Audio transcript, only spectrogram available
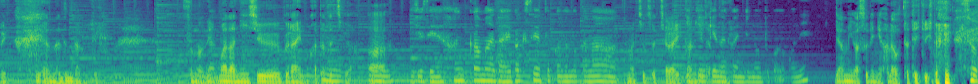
で、いや、なるんだろうけど。そのね、まだ20ぐらいの方たちが、あうん、20前半か、まあ大学生とかなのかな。まあちょっとチャラいイ感じケイケなだったね。感じの男の子ね。で、アミがそれに腹を立ててきた。そう。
